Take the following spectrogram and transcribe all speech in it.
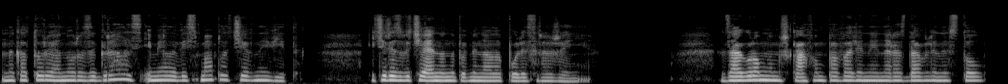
на которой оно разыгралось, имела весьма плачевный вид и чрезвычайно напоминала поле сражения. За огромным шкафом, поваленный на раздавленный стол,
